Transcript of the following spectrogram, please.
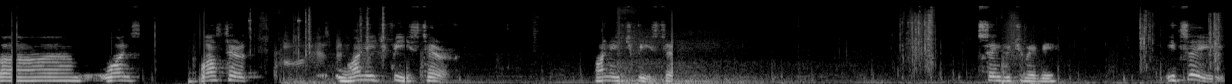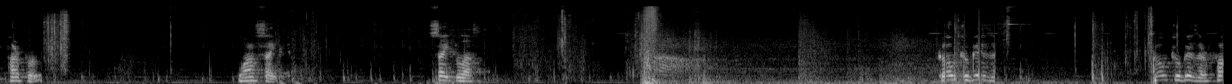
Um, one, one stair, one HP stair, one HP stair. Sandwich maybe. It's a purple. One side. Side last. Go together. Go together.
